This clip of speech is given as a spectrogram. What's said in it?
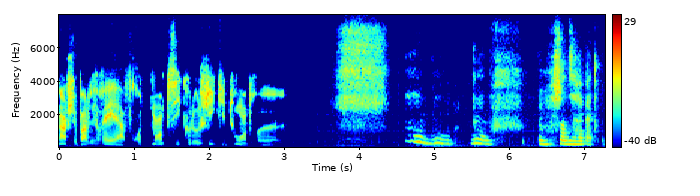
non, je te parle de vrai affrontement psychologique et tout entre. J'en dirais pas trop.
